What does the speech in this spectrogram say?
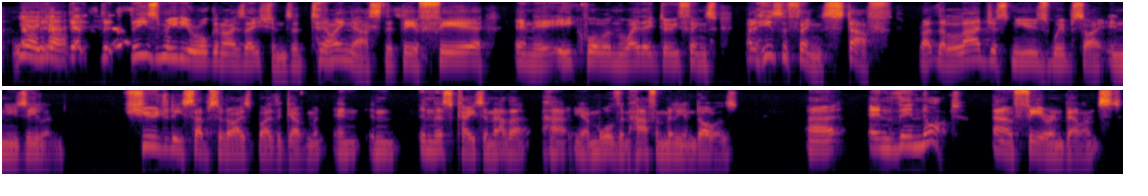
yeah, yeah. The, the, these media organisations are telling us that they're fair and they're equal in the way they do things. But here's the thing: stuff. Right, the largest news website in New Zealand, hugely subsidised by the government, and in in this case, another uh, you know more than half a million dollars, uh, and they're not uh, fair and balanced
